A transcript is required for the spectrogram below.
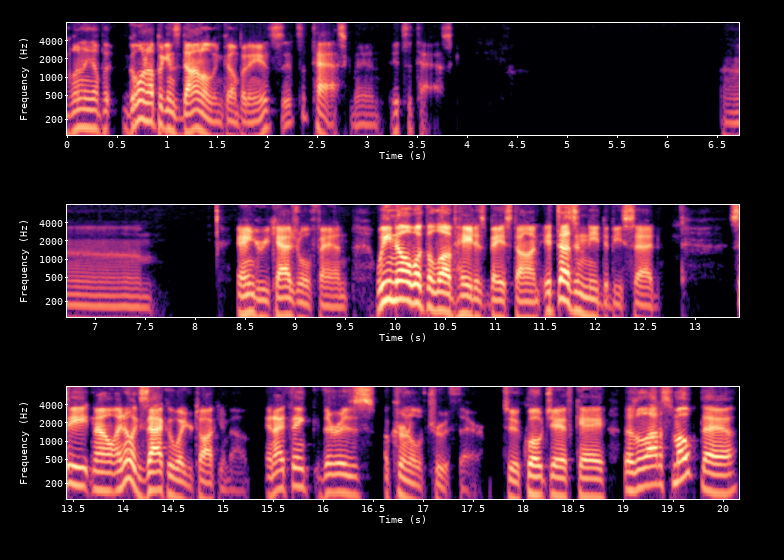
going up going up against Donald and company, it's it's a task, man. It's a task. Um angry casual fan. We know what the love hate is based on. It doesn't need to be said. See, now I know exactly what you're talking about. And I think there is a kernel of truth there. To quote JFK, there's a lot of smoke there,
